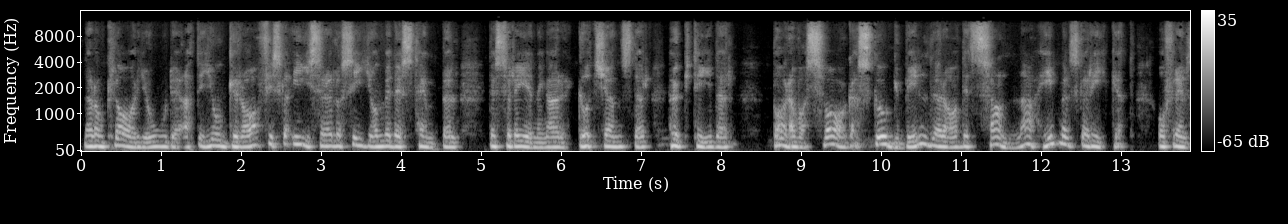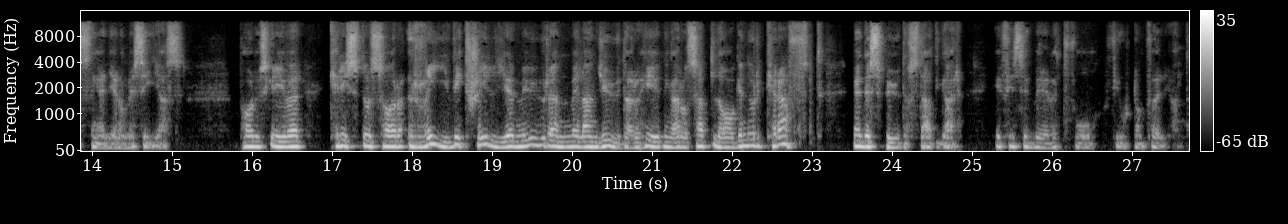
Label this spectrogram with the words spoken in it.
när de klargjorde att det geografiska Israel och Sion med dess tempel, dess reningar, gudstjänster, högtider bara var svaga skuggbilder av det sanna himmelska riket och frälsningen genom Messias. Paulus skriver Kristus har rivit skiljemuren mellan judar och hedningar och satt lagen ur kraft med dess bud och stadgar. Efesierbrevet 2, 14 följande.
